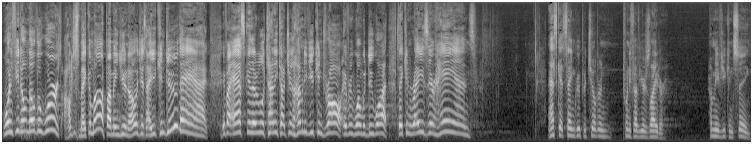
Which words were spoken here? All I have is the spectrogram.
What if you don't know the words? I'll just make them up. I mean, you know, just how you can do that. If I ask you their little tiny tots, how many of you can draw? Everyone would do what? They can raise their hands. Ask that same group of children 25 years later, how many of you can sing?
